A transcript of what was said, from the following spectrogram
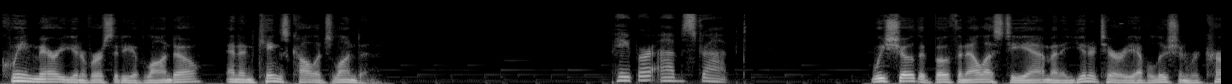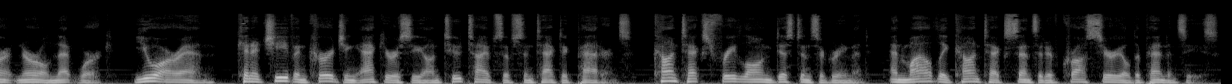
Queen Mary University of London, and in King's College London. Paper Abstract We show that both an LSTM and a unitary evolution recurrent neural network, URN, can achieve encouraging accuracy on two types of syntactic patterns context free long distance agreement, and mildly context sensitive cross serial dependencies.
